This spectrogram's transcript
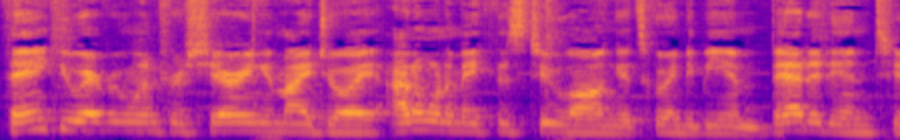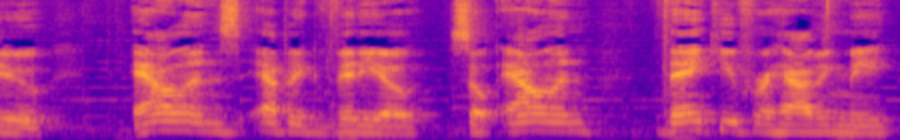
Thank you everyone for sharing in my joy. I don't want to make this too long. It's going to be embedded into Alan's epic video. So Alan, thank you for having me.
